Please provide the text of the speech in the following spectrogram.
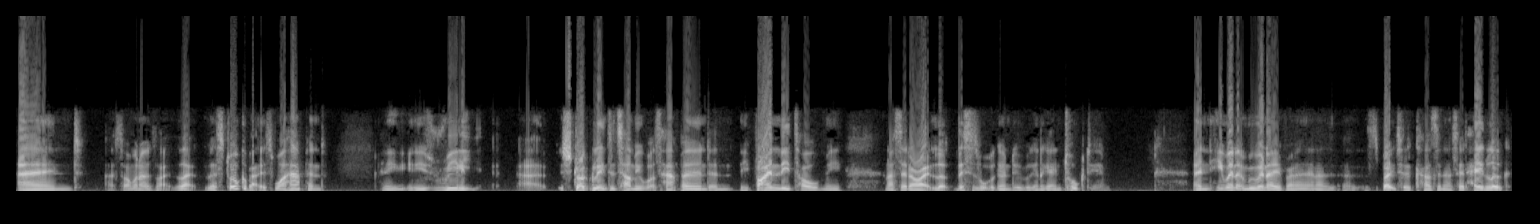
and so I was like Let, us talk about this. What happened? And, he, and he's really uh, struggling to tell me what's happened and he finally told me and I said all right look this is what we're going to do we're going to go and talk to him and he went and we went over and I, spoke to the cousin. I said, "Hey, look,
